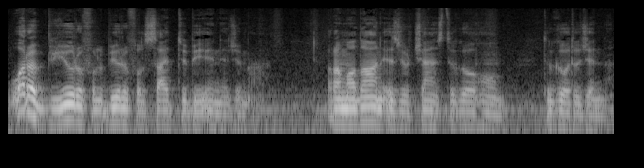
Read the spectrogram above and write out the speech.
What a beautiful, beautiful sight to be in, ya Jama'ah. Ramadan is your chance to go home, to go to Jannah.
